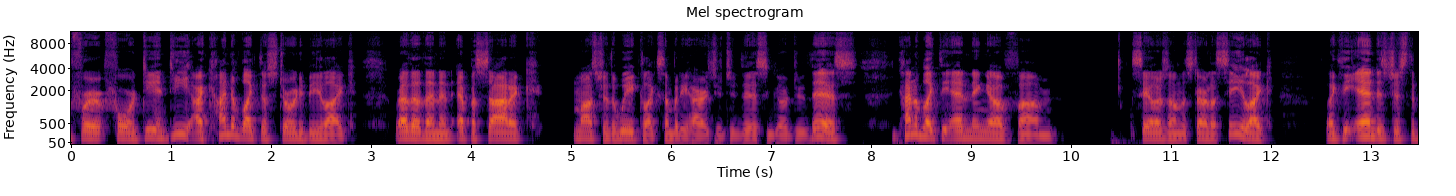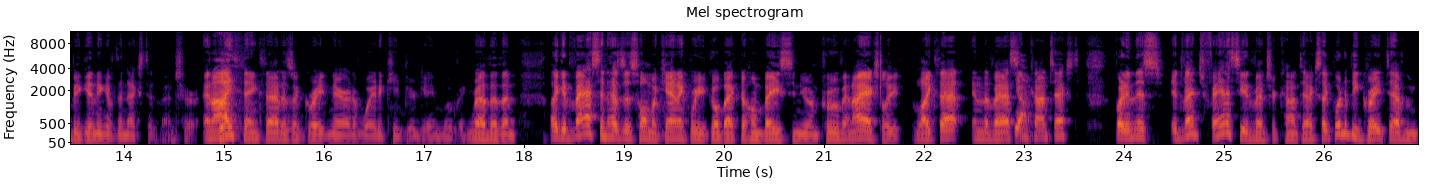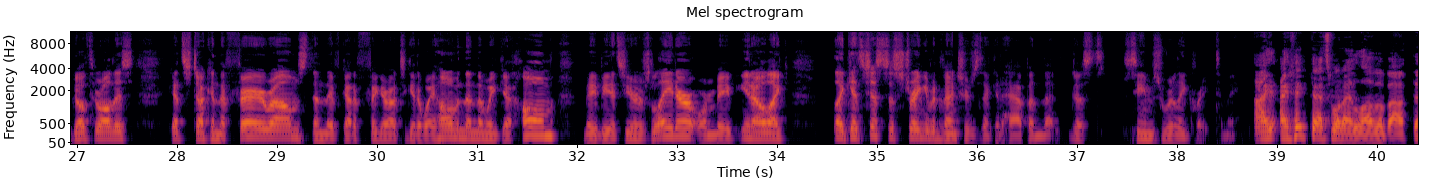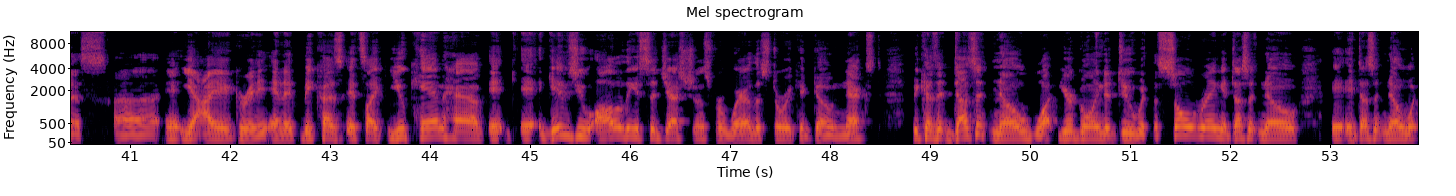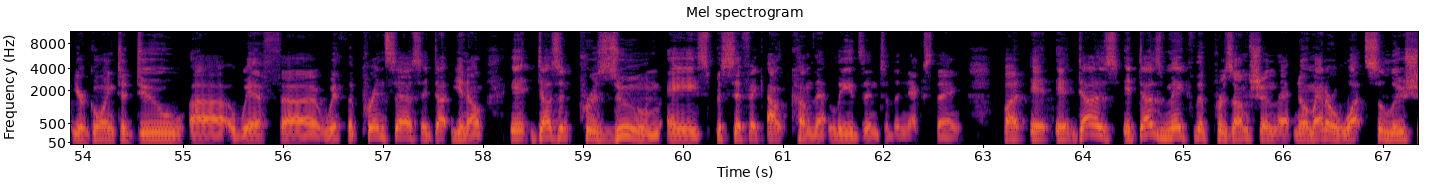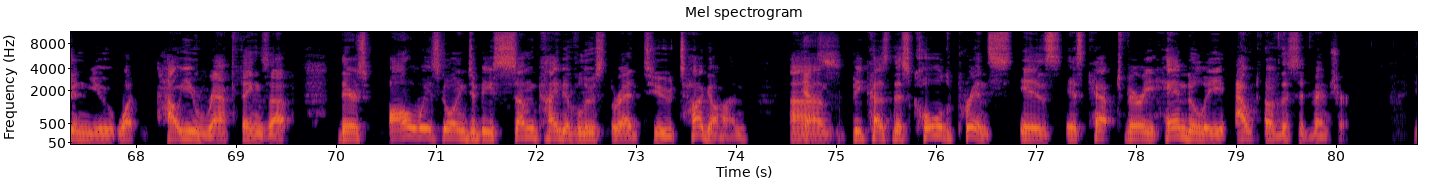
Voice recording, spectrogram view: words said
for for D and D, I kind of like the story to be like rather than an episodic monster of the week, like somebody hires you to do this and go do this, kind of like the ending of um, Sailors on the Starless Sea, like like the end is just the beginning of the next adventure. And yeah. I think that is a great narrative way to keep your game moving rather than like Vaesen has this whole mechanic where you go back to home base and you improve. And I actually like that in the Vaesen yeah. context. But in this adventure fantasy adventure context, like wouldn't it be great to have them go through all this, get stuck in the fairy realms, then they've got to figure out to get away home, and then then we get home, maybe it's years later, or maybe you know, like like it's just a string of adventures that could happen that just seems really great to me. I, I think that's what I love about this. Uh, yeah, I agree, and it because it's like you can have it. It gives you all of these suggestions for where the story could go next because it doesn't know what you're going to do with the Soul Ring. It doesn't know. It, it doesn't know what you're going to do uh, with uh, with the princess. It does. You know, it doesn't presume a specific outcome that leads into the next thing, but it it does it does make the presumption that no matter what solution you what how you wrap things up there's always going to be some kind of loose thread to tug on um, yes. because this cold prince is is kept very handily out of this adventure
